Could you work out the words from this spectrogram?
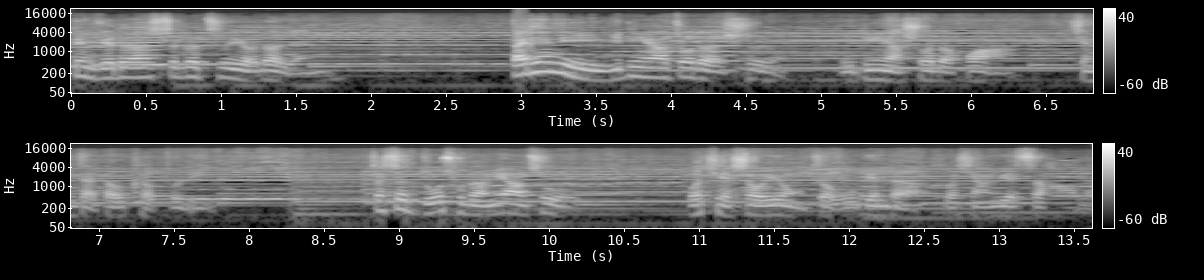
便觉得是个自由的人。白天里一定要做的事，一定要说的话。现在都可不离，这是独处的妙处。我且受用这无边的荷香月色好了。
